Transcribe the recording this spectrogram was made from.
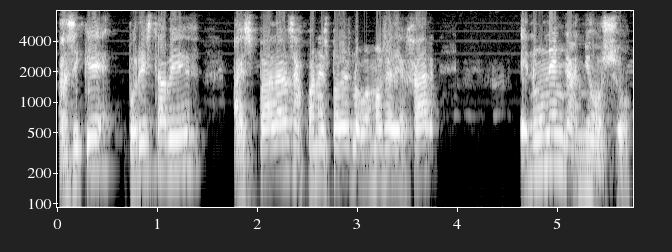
Así que, por esta vez, a Espadas, a Juan Espadas lo vamos a dejar en un engañoso.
